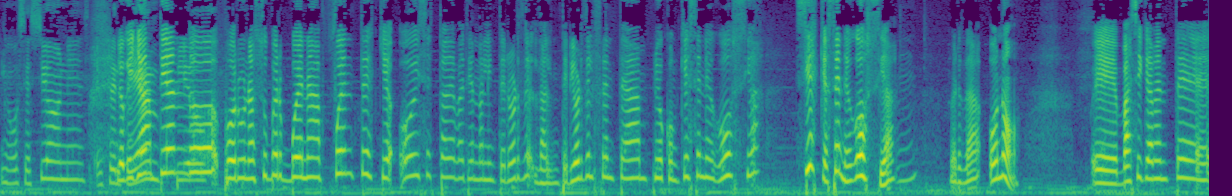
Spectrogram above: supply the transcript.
negociaciones, el Frente Lo que yo Amplio. entiendo por una súper buena fuente es que hoy se está debatiendo al interior, de- al interior del Frente Amplio con qué se negocia, si es que se negocia, ¿verdad? O no. Eh, básicamente,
